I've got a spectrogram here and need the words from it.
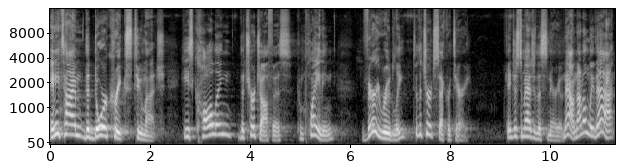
anytime the door creaks too much, he's calling the church office, complaining very rudely to the church secretary. Okay, just imagine this scenario. Now, not only that,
